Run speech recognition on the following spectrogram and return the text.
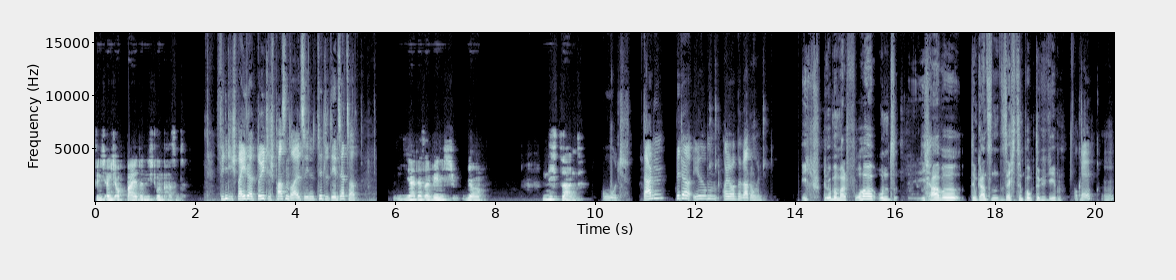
Finde ich eigentlich auch beide nicht unpassend. Finde ich beide deutlich passender als den Titel, den es jetzt hat. Ja, der ist ein wenig, ja, nichtssagend. Gut. Dann bitte ähm, eure Bewertungen. Ich stürme mal vor und ich habe dem Ganzen 16 Punkte gegeben. Okay. Mhm.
